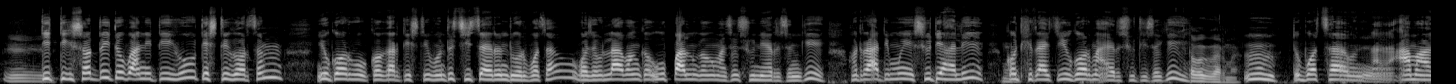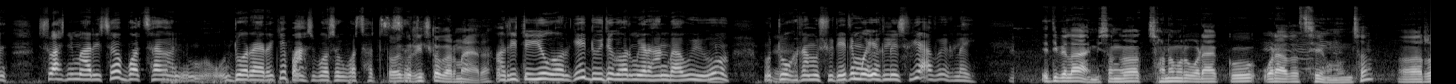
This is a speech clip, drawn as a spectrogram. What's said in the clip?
त्यति सधैँ त्यो बानी त्यही हो त्यस्तै गर्छन्। यो गरको कगार त्यस्तै भन्थ्यो चिचाएर डोर बचाऊ बचाऊ। लाभाङका ऊ पाल्नु गाउँको मान्छे सुनेर रहेछन् कि। अन्त राति म यहाँ सुतिहालेँ कति राति चाहिँ यो घरमा आएर सुतिछ कि। घरमा? त्यो बच्चा आमा स्वास्नी मारी छ बच्चा डोराएर के पाँच वर्षको बच्चा घरमा आएर? रित्यो यो घर के? दुइटै घर मेरो हान बाबु हो। म टोखरामा सुतेको थिएँ म एक्लै छु कि आफू एक्लै। यति बेला हामीसँग छ नम्बर वडाको वडा अध्यक्ष हुनुहुन्छ र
